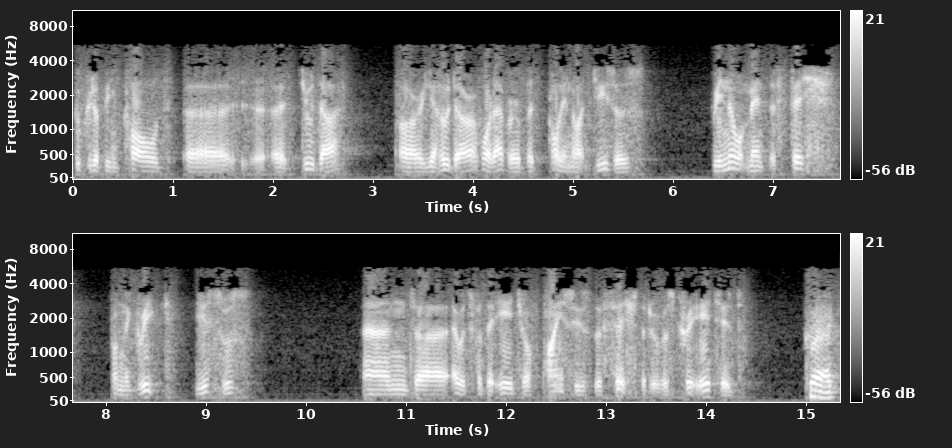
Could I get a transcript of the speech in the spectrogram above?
who could have been called uh, uh Judah or Yehuda or whatever, but probably not Jesus. We know it meant the fish from the Greek, Jesus, and uh, it was for the age of Pisces, the fish, that it was created. Correct.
